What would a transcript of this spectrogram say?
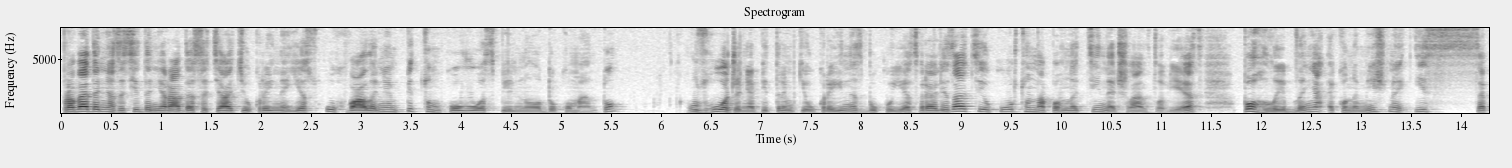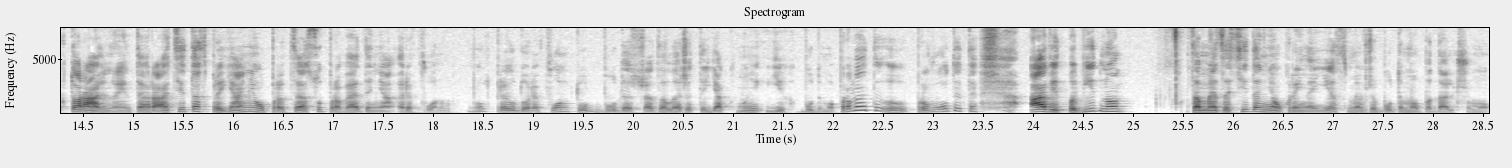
Проведення засідання Ради Асоціації України ЄС ухваленням підсумкового спільного документу. Узгодження підтримки України з боку ЄС в реалізації курсу на повноцінне членство в ЄС, поглиблення економічної і секторальної інтеграції та сприяння у процесу проведення реформ. Ну, з приводу реформ тут буде ще залежати, як ми їх будемо проводити. А відповідно, саме засідання Україна ЄС ми вже будемо в подальшому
